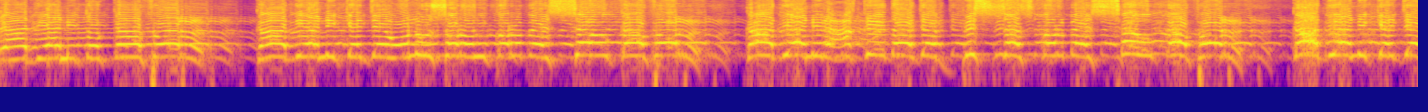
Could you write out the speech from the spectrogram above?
কাদিয়ানি তো কাফের! কাদিয়ানিকে যে অনুসরণ করবে, সেও কাফের। কাদিয়ানির আকীদা যে বিশ্বাস করবে, সেও কাফের। কাদিয়ানিকে যে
